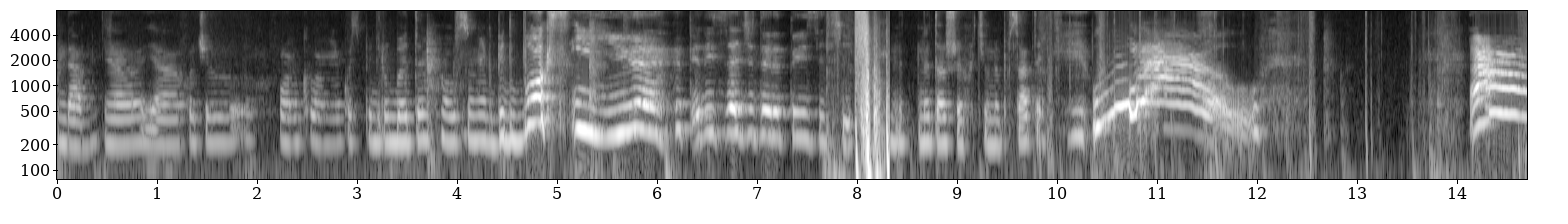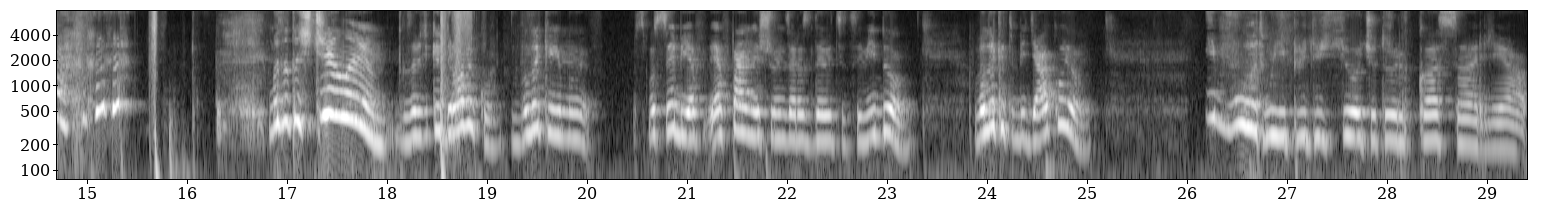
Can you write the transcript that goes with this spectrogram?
Да, я, я хочу фонку вам якось підробити голосом як бітбокс і є 54 тисячі. Не, не те, що я хотів написати. Вау! Ми затащили! Завдяки дровику. Велике йому спасибі. Я, я впевнений, що він зараз дивиться це відео. Велике тобі дякую. І от мої 54 косаря.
